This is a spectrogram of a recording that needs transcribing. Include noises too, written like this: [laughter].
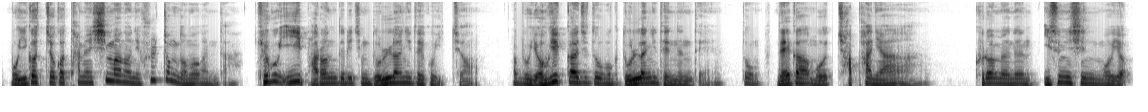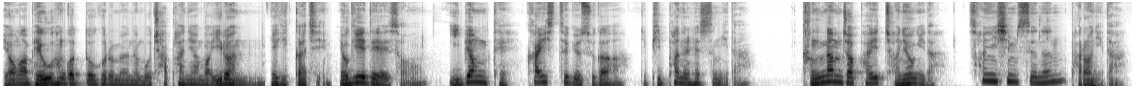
뭐 이것저것 하면 10만 원이 훌쩍 넘어간다. 결국 이 발언들이 지금 논란이 되고 있죠. 아, 뭐 여기까지도 뭐 논란이 됐는데 또 내가 뭐 좌파냐 그러면은 이순신 뭐 여- 영화 배우 한 것도 그러면은 뭐 좌파냐 뭐 이런 얘기까지 여기에 대해서 이병태 카이스트 교수가 비판을 했습니다. 강남 좌파의 전형이다. 선심 쓰는 발언이다.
